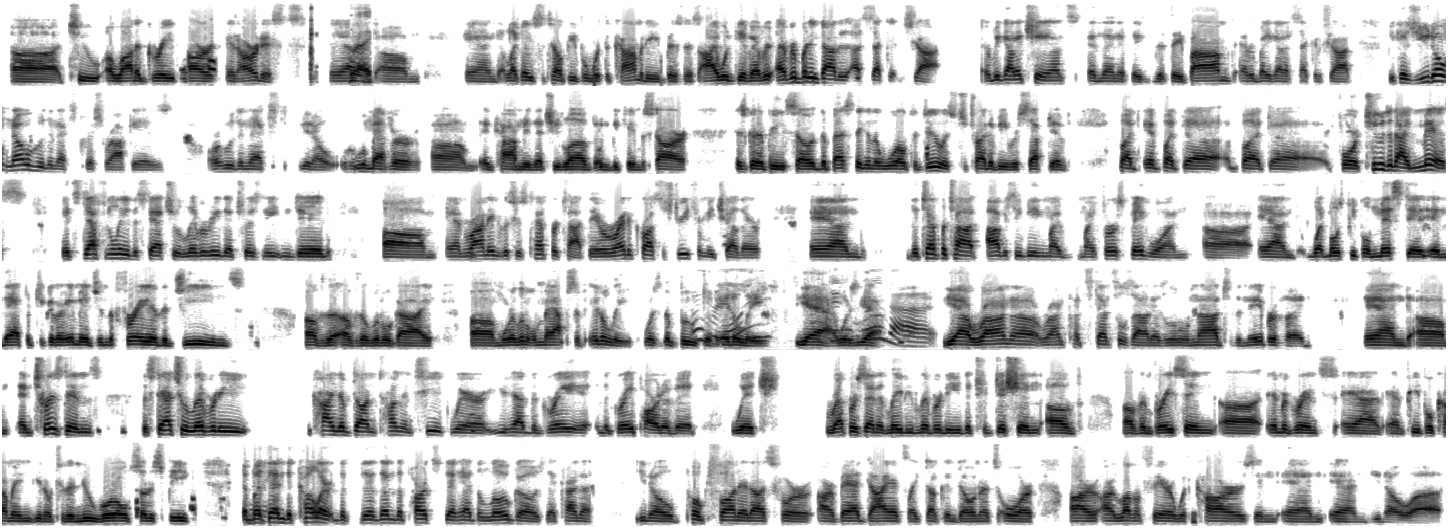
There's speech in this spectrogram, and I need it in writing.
uh, to a lot of great art and artists and Right. um, and like i used to tell people with the comedy business i would give every everybody got a, a second shot everybody got a chance and then if they if they bombed everybody got a second shot because you don't know who the next chris rock is or who the next you know whomever um, in comedy that you love and became a star is going to be. So the best thing in the world to do is to try to be receptive. But but uh, but uh, for two that I miss, it's definitely the Statue of Liberty that Tristan Eaton did, um, and Ron English's Temper Tot. They were right across the street from each other, and the Temper Tot obviously being my my first big one, uh, and what most people missed it in that particular image in the fray of the jeans of the of the little guy um, were little maps of Italy. Was the boot Oh, of really? Italy? Yeah, it was. Yeah, that. yeah. Ron uh, Ron cut stencils out as a little nod to the neighborhood, and um, and Tristan's the Statue of Liberty kind of done tongue in cheek, where you had the gray the gray part of it, which represented Lady Liberty, the tradition of of embracing uh, immigrants and and people coming, you know, to the new world, so to speak. But then the color, the, the then the parts that had the logos that kind of you know, poked fun at us for our bad diets like Dunkin' Donuts or our, our love affair with cars and and and you know uh,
